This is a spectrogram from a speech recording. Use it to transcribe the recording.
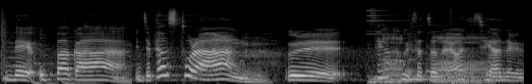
근데 오빠가 이제 편스토랑을 생각하고 어, 있었잖아요. 어. 이제 제안을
